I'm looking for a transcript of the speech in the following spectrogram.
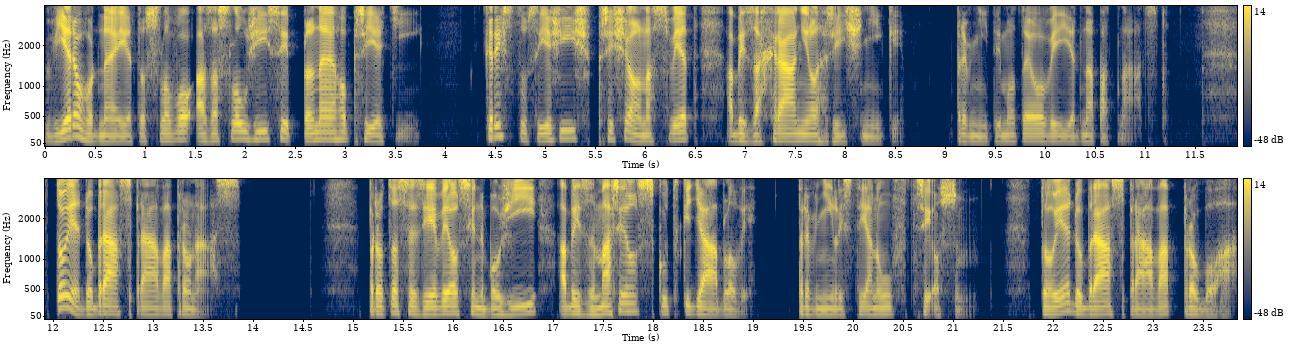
Věrohodné je to slovo a zaslouží si plného přijetí. Kristus Ježíš přišel na svět, aby zachránil hříšníky. 1. Timoteovi 1.15. To je dobrá zpráva pro nás. Proto se zjevil syn boží, aby zmařil skutky ďáblovi. První list Janův 3.8. To je dobrá zpráva pro Boha.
